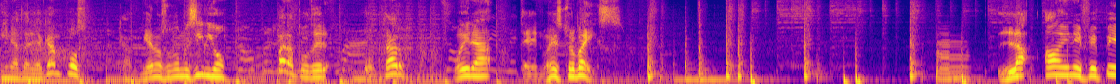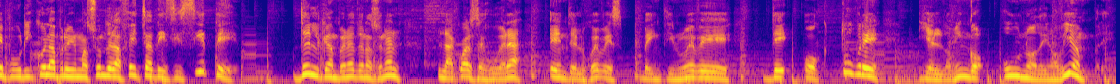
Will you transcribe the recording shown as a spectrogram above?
y Natalia Campos cambiaron su domicilio para poder votar fuera de nuestro país. La ANFP publicó la programación de la fecha 17 del Campeonato Nacional, la cual se jugará entre el jueves 29 de octubre y el domingo 1 de noviembre.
